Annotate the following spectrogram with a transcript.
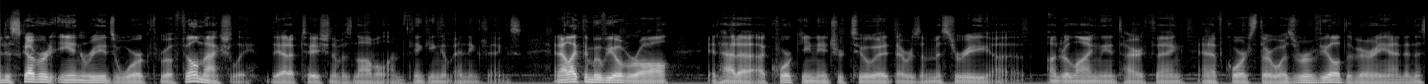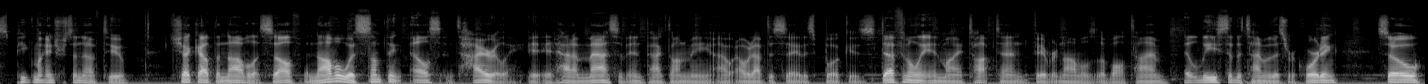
I discovered Iain Reid's work through a film, actually, the adaptation of his novel, I'm Thinking of Ending Things. And I like the movie overall. It had a, a quirky nature to it. There was a mystery uh, underlying the entire thing. And of course, there was a reveal at the very end. And this piqued my interest enough to check out the novel itself. The novel was something else entirely. It, it had a massive impact on me. I, I, would have to say this book is definitely in my top 10 favorite novels of all time, at least at the time of this recording. So,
